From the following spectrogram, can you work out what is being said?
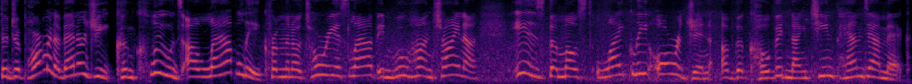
the Department of Energy concludes a lab leak from the notorious lab in Wuhan, China, is the most likely origin of the COVID 19 pandemic.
